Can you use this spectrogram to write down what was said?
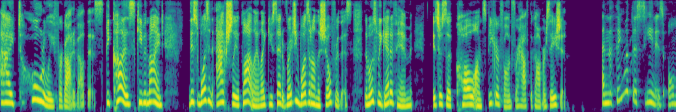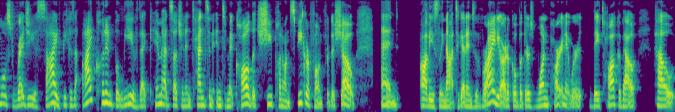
I totally forgot about this because keep in mind, this wasn't actually a plotline. Like you said, Reggie wasn't on the show for this. The most we get of him is just a call on speakerphone for half the conversation. And the thing with this scene is almost Reggie aside because I couldn't believe that Kim had such an intense and intimate call that she put on speakerphone for the show. And obviously not to get into the variety article, but there's one part in it where they talk about how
